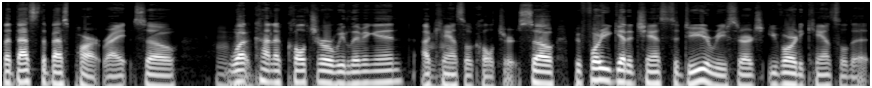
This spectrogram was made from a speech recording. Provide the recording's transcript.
but that's the best part, right? So, Mhm. what kind of culture are we living in? A Mhm. cancel culture. So before you get a chance to do your research, you've already canceled it,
